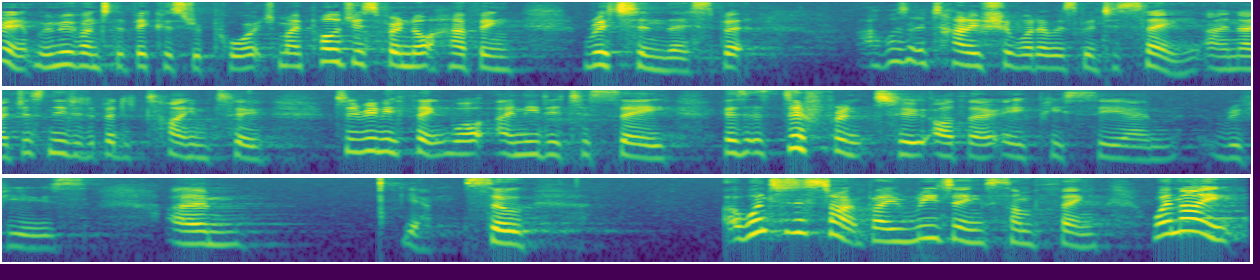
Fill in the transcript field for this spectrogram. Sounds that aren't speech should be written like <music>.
Brilliant. We move on to the vicar's report. My apologies for not having written this, but I wasn't entirely sure what I was going to say, and I just needed a bit of time to, to really think what I needed to say, because it's different to other APCM reviews. Um, yeah, so I wanted to start by reading something. When I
